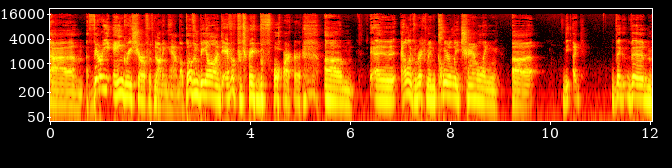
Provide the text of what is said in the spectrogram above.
um, a very angry sheriff of Nottingham, above and beyond ever portrayed before. Um, uh, Alec Rickman clearly channeling uh, the uh, the the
